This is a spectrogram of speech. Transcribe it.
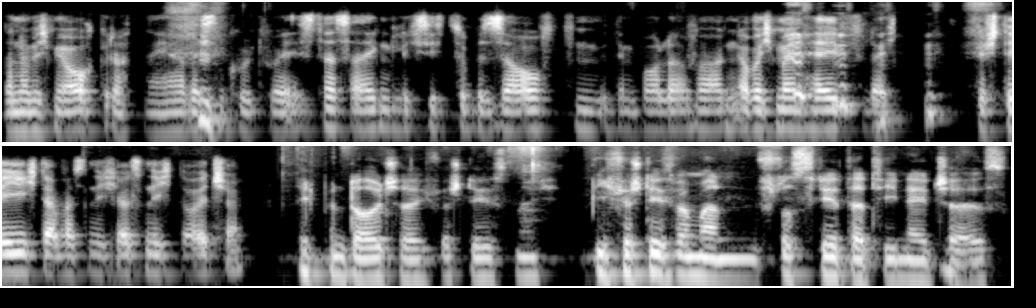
Dann habe ich mir auch gedacht, naja, wessen Kultur ist das eigentlich, sich zu besaufen mit dem Bollerwagen? Aber ich meine, hey, vielleicht verstehe ich da was nicht als Nicht-Deutscher. Ich bin Deutscher, ich verstehe es nicht. Ich verstehe es, wenn man ein frustrierter Teenager ist,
